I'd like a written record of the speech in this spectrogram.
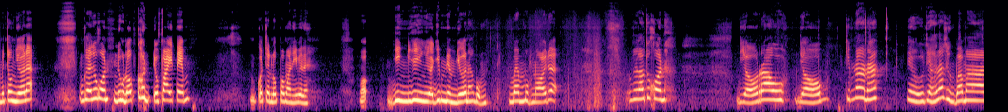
ไม่ต้องเยอะแล้วโอเคทุกคนเดี๋ยวลบก่อนเดี๋ยวไฟเต็ม ก็จะลบประมาณนี้ไปเลย เพราะยิ่งยิ่งเยอะยิ่งเมมเยอะนะผมแมมผมน้อยด้วยโอเคครับทุกคน เดี๋ยวเราเดี๋ยวคลิปหน้านะ เดี๋ยวเดี๋ยวถ้าถึงประมาณ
